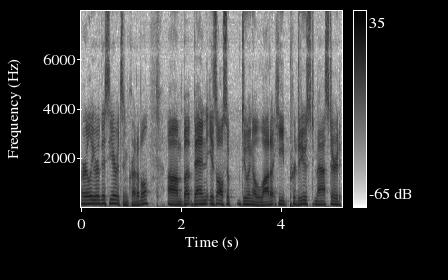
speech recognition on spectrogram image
earlier this year. It's incredible. Um, but Ben is also doing a lot of, he produced, mastered,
